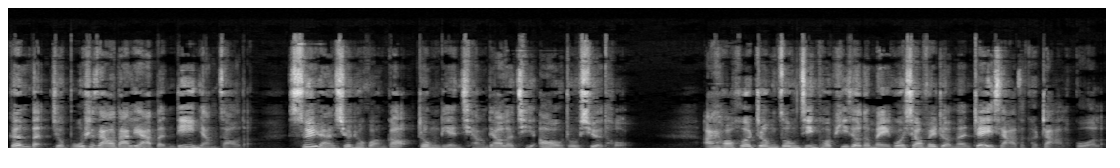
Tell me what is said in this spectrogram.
根本就不是在澳大利亚本地酿造的。虽然宣传广告重点强调了其澳洲血统，爱好喝正宗进口啤酒的美国消费者们这下子可炸了锅了。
